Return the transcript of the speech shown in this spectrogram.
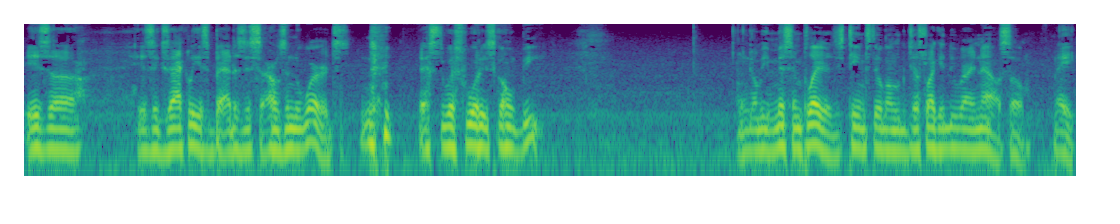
is uh is exactly as bad as it sounds in the words. that's, that's what it's gonna be. You're gonna be missing players. This team's still gonna look just like it do right now. So hey,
